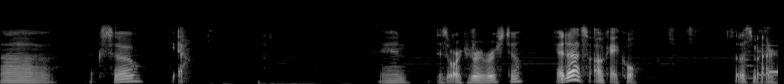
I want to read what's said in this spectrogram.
Uh, like so. Yeah. And is it working reverse still? It does. Okay, cool. So it doesn't matter.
